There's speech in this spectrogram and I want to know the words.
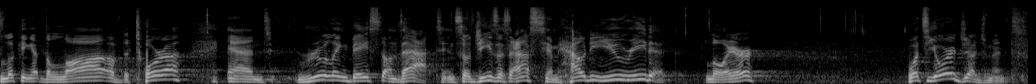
looking at the law of the Torah and ruling based on that. And so Jesus asked him, How do you read it, lawyer? What's your judgment?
